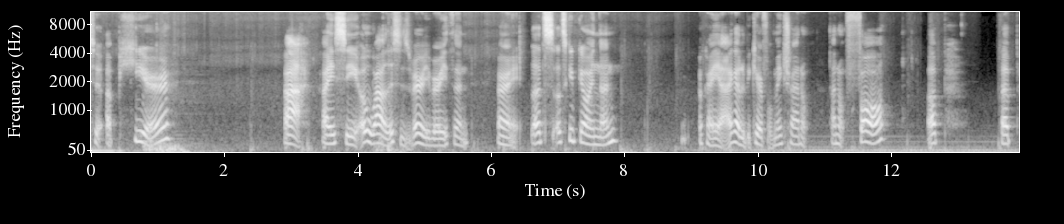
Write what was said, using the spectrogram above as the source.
To up here. Ah, I see. Oh wow, this is very, very thin. Alright, let's let's keep going then. Okay, yeah, I gotta be careful. Make sure I don't I don't fall. Up. Up.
